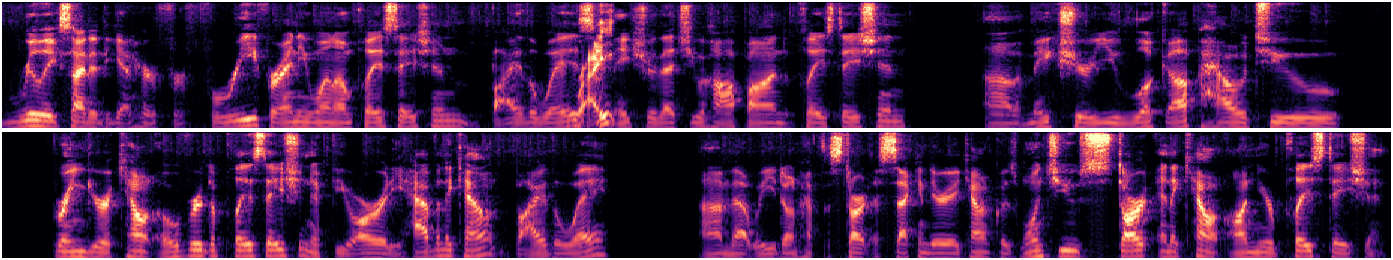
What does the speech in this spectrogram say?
really excited to get her for free for anyone on PlayStation. By the way, Right. so make sure that you hop on to PlayStation. Um, make sure you look up how to bring your account over to PlayStation if you already have an account. By the way, um, that way you don't have to start a secondary account because once you start an account on your PlayStation,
